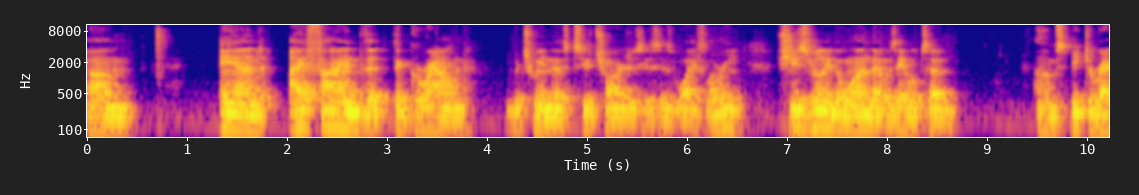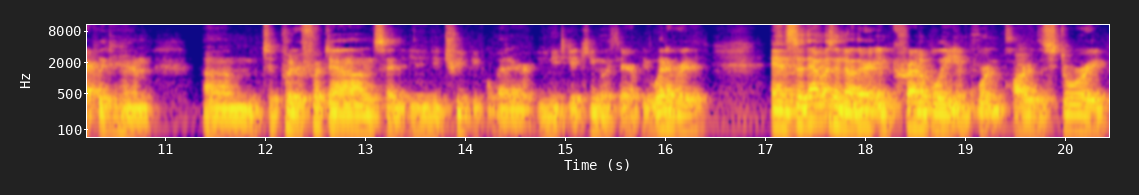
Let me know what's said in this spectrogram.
Um, and I find that the ground between those two charges is his wife, Laurene. She's really the one that was able to um, speak directly to him um, to put her foot down, say that you need to treat people better, you need to get chemotherapy, whatever it is. And so that was another incredibly important part of the story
